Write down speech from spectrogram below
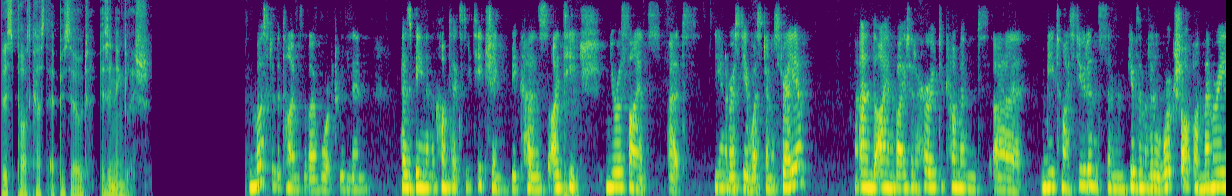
This podcast episode is in English. Most of the times that I've worked with Lynne has been in the context of teaching because I teach neuroscience at the University of Western Australia. And I invited her to come and uh, meet my students and give them a little workshop on memory.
